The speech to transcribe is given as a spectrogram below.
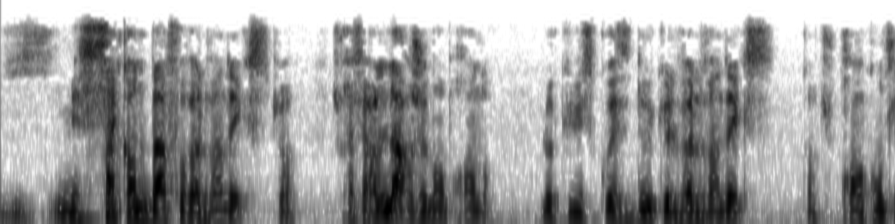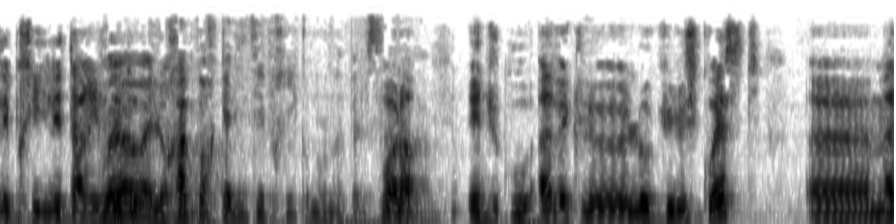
il, met 50 baffes au Valve Index, tu vois. Je préfère largement prendre l'Oculus Quest 2 que le Valve Index quand tu prends en compte les prix, les tarifs. Ouais, ouais, le rapport qualité-prix, comme on appelle ça. Voilà. Et du coup, avec le l'Oculus Quest, euh,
